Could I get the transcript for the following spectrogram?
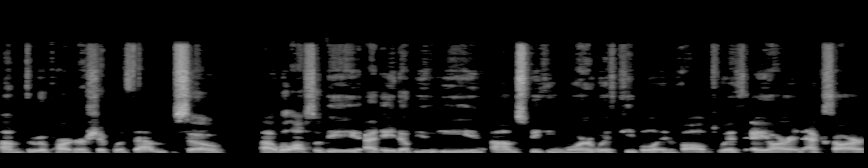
um, through a partnership with them. So uh, we'll also be at AWE um, speaking more with people involved with AR and XR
